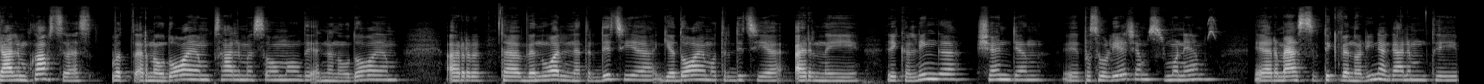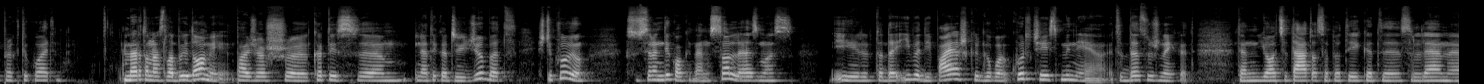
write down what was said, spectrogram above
galim klausti savęs, vat, ar naudojam psalmę savo maldai, ar nenaudojam, ar ta vienuolinė tradicija, gėdojimo tradicija, ar jinai reikalinga šiandien e, pasauliečiams žmonėms, ar mes tik vienuolinę galim tai praktikuoti. Mertonas labai įdomiai, pavyzdžiui, aš kartais e, ne tai, kad žaidžiu, bet iš tikrųjų susirandi kokį ten solezmas, Ir tada įvedi į paiešką ir galvoji, kur čia jis minėjo. Ir tada sužinai, kad ten jo citatos apie tai, kad Soleme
